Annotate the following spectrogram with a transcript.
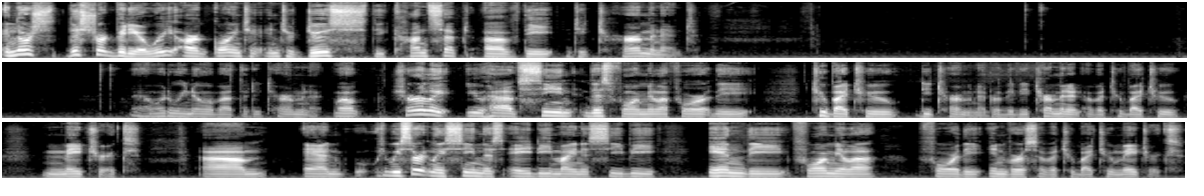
in this, this short video, we are going to introduce the concept of the determinant. Now, what do we know about the determinant? Well, surely you have seen this formula for the 2 by 2 determinant, or the determinant of a 2 by 2 matrix. Um, and we certainly seen this AD minus CB in the formula for the inverse of a 2 by 2 matrix.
